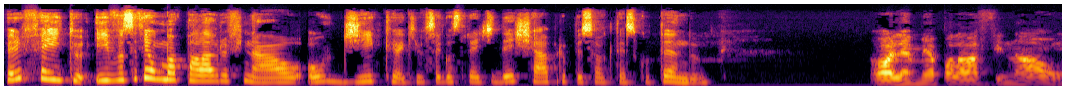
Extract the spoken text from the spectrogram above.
Perfeito. E você tem alguma palavra final ou dica que você gostaria de deixar para o pessoal que está escutando? Olha, minha palavra final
